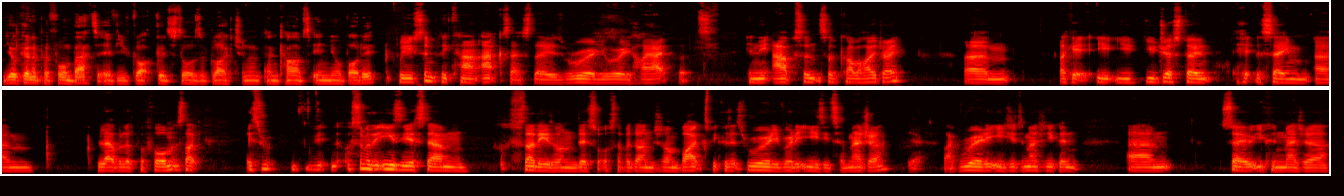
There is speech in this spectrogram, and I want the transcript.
you're going to perform better if you've got good stores of glycogen and, and carbs in your body. well, you simply can't access those really really high outputs in the absence of carbohydrate um, like it, you, you you just don't hit the same um, level of performance like it's some of the easiest um, studies on this sort of stuff are done just on bikes because it's really really easy to measure Yeah. like really easy to measure you can um, so you can measure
